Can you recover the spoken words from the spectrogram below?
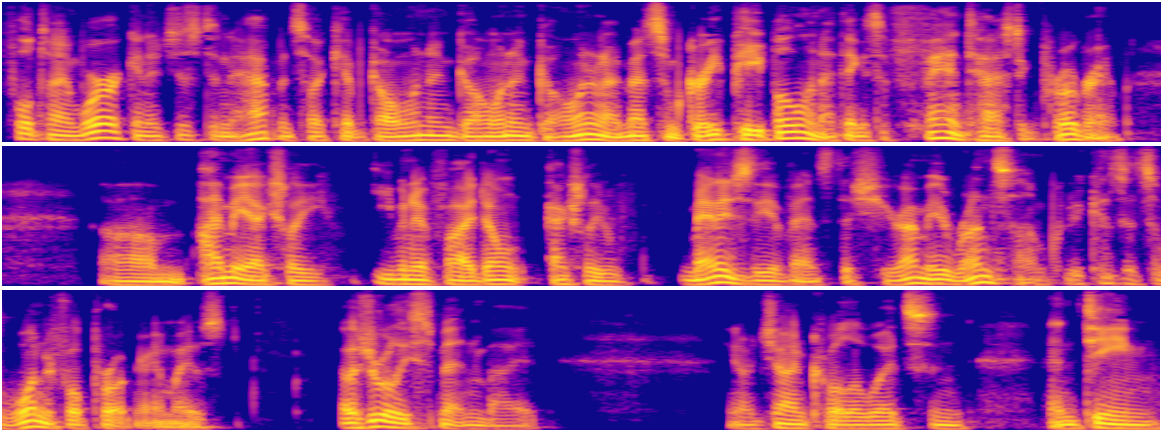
full time work, and it just didn't happen. So I kept going and going and going, and I met some great people, and I think it's a fantastic program. Um, I may actually, even if I don't actually manage the events this year, I may run some because it's a wonderful program. I was, I was really smitten by it. You know, John Krolowitz and and team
